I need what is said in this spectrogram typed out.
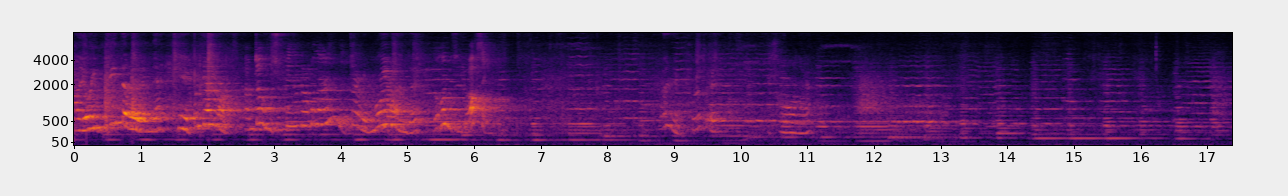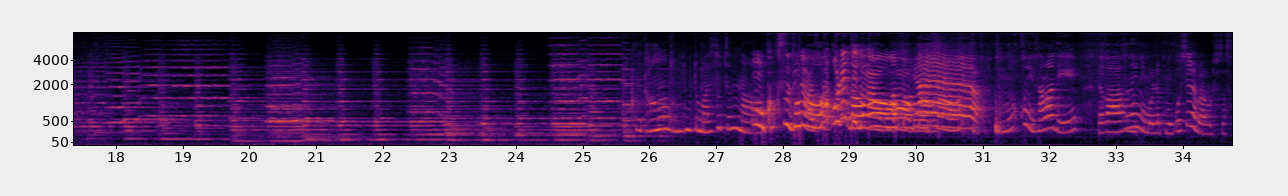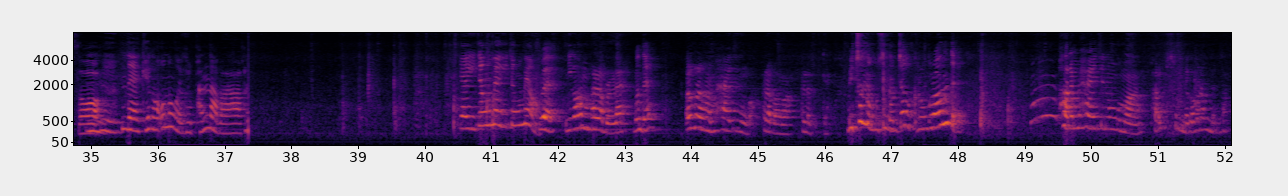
아 여기 핀다고 했네? 예쁘지 않아? 남자가 무슨 핀을 달고 다니는데? 잘 모양인데? 너가 무슨 여학생? 아니 그래도 이상하네 맛있었지 않나? 어, 국수 진짜 어, 맛있다. 오렌지도. 나오고. 맞다. 야야야. 장석훈 이상하디. 내가 선생님 몰래 분꽃씨를 말고 있었어. 음. 근데 걔가 오는 거야. 그걸 봤나 봐. 야 이정명 이정명. 왜? 이거 한번 발라볼래? 뭔데? 얼굴에 한번 하얘지는 거. 발라봐봐. 발라줄게. 미쳤나 무슨 남자가 그런 걸 하는데? 바르면 하얘지는구만. 바르기 싫으면 내가 바르면 된다.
